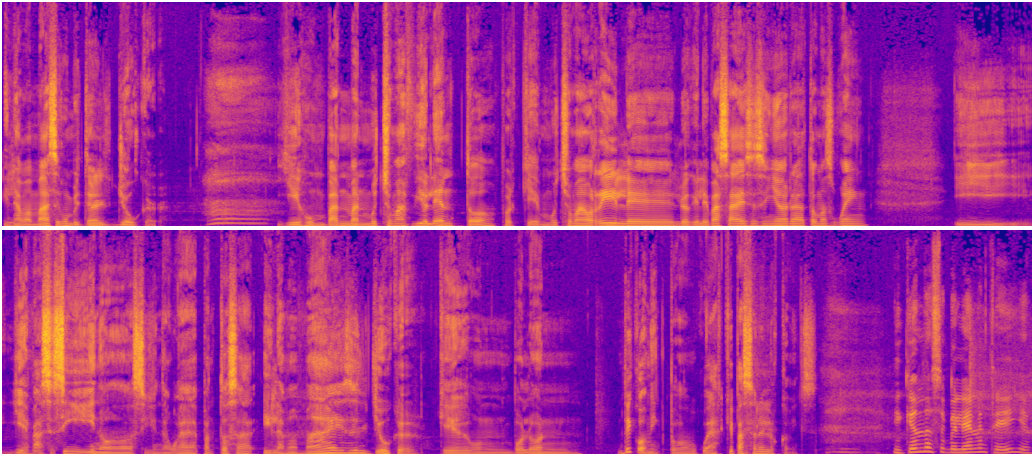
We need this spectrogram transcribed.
Y la mamá se convirtió en el Joker. Y es un Batman mucho más violento, porque es mucho más horrible lo que le pasa a ese señor, a Thomas Wayne. Y, y es asesino, así una weá espantosa. Y la mamá es el Joker, que es un bolón de cómic, po, weas que pasan en los cómics. ¿Y qué onda se pelean entre ellos?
